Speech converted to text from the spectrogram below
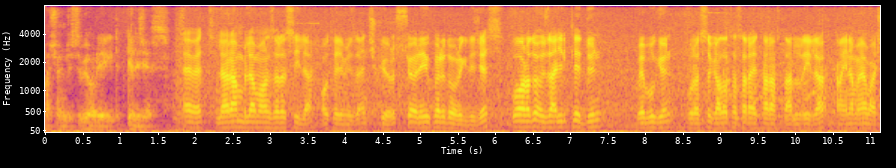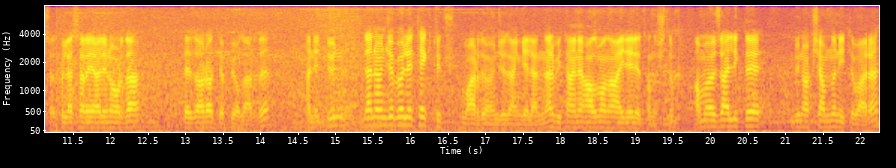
Maç öncesi bir oraya gidip geleceğiz. Evet, La Rambla manzarasıyla otelimizden çıkıyoruz. Şöyle yukarı doğru gideceğiz. Bu arada özellikle dün ve bugün burası Galatasaray taraftarlarıyla kaynamaya başladı. Plaza Real'in orada tezahürat yapıyorlardı. Hani dünden önce böyle tek tük vardı önceden gelenler. Bir tane Alman aileyle tanıştım. Ama özellikle dün akşamdan itibaren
